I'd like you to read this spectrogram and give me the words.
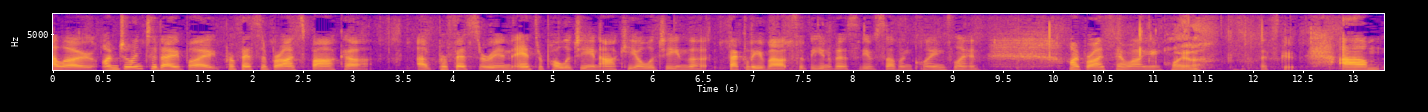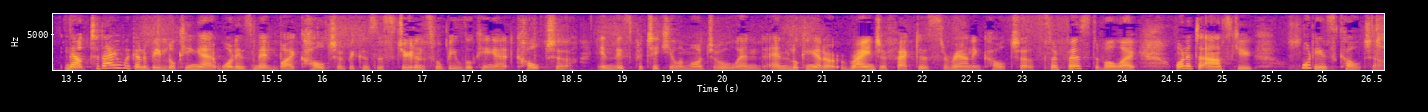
Hello, I'm joined today by Professor Bryce Barker, a professor in anthropology and archaeology in the Faculty of Arts at the University of Southern Queensland. Hi Bryce, how are you? Hi Anna. That's good. Um, now, today we're going to be looking at what is meant by culture because the students will be looking at culture in this particular module and, and looking at a range of factors surrounding culture. So, first of all, I wanted to ask you what is culture?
